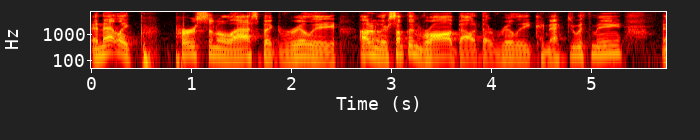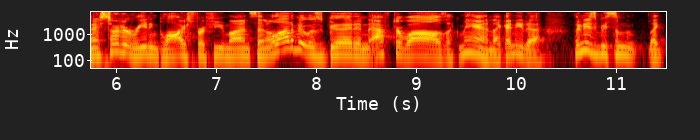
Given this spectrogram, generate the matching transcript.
and that like personal aspect really. I don't know. There's something raw about that really connected with me and I started reading blogs for a few months, and a lot of it was good. And after a while, I was like, man, like I need a there needs to be some like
